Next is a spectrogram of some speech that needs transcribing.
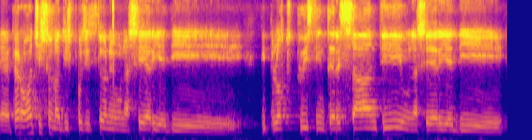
eh, però ci sono a disposizione una serie di, di plot twist interessanti, una serie di,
